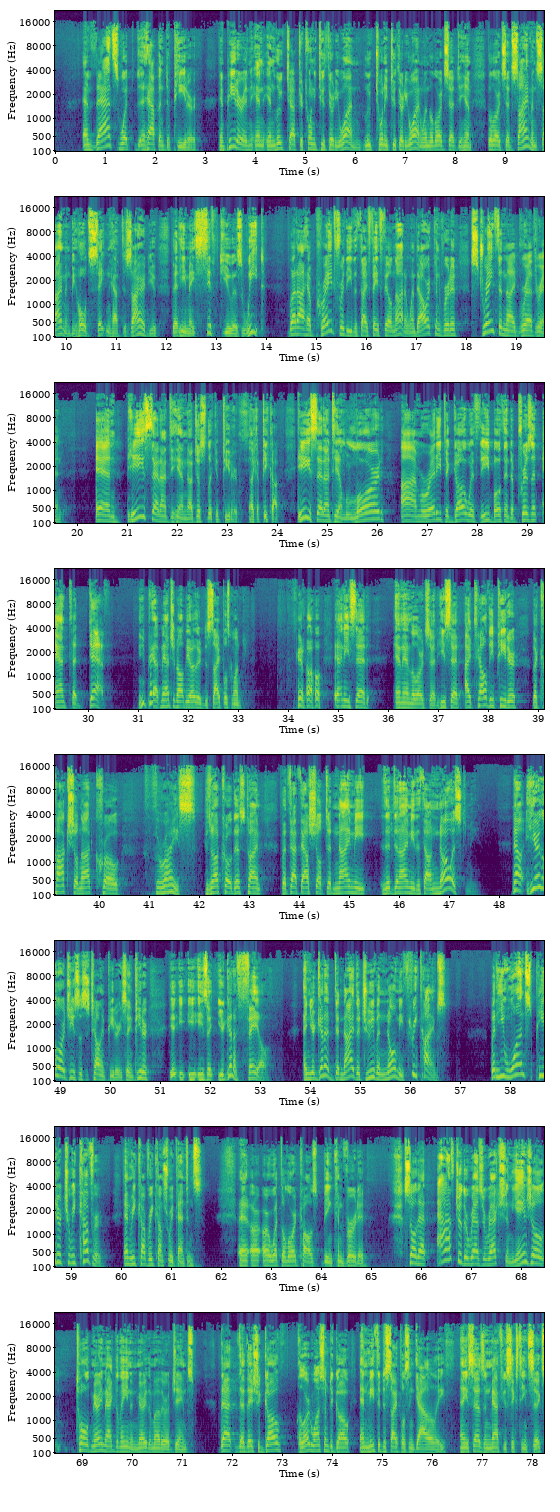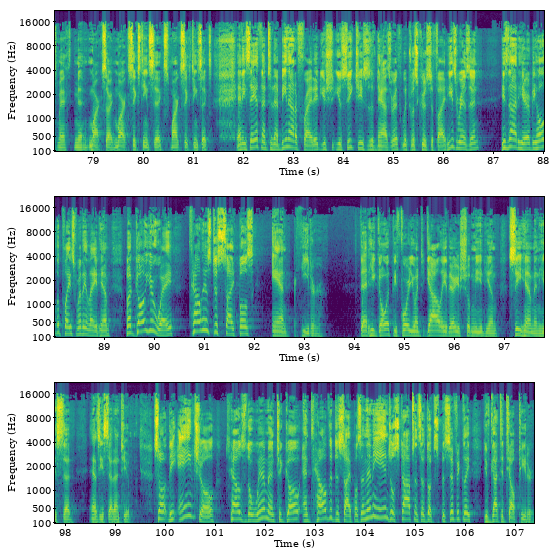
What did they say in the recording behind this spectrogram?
And that's what happened to Peter. And Peter in, in, in, Luke chapter 22, 31, Luke 22, 31, when the Lord said to him, the Lord said, Simon, Simon, behold, Satan hath desired you that he may sift you as wheat. But I have prayed for thee that thy faith fail not. And when thou art converted, strengthen thy brethren. And he said unto him, now just look at Peter, like a peacock. He said unto him, Lord, I'm ready to go with thee both into prison and to death. You imagine all the other disciples going, you know, and he said, and then the Lord said, He said, I tell thee, Peter, the cock shall not crow thrice. He shall not crow this time, but that thou shalt deny me, deny me that thou knowest me. Now, here the Lord Jesus is telling Peter, he's saying, Peter, he's a, you're going to fail and you're going to deny that you even know me three times. But he wants Peter to recover. And recovery comes from repentance, or, or what the Lord calls being converted. So that after the resurrection, the angel told Mary Magdalene and Mary, the mother of James, that, that they should go. The Lord wants them to go and meet the disciples in Galilee. And he says in Matthew 16, 6, Mark, sorry, Mark 16, 6, Mark 16, 6, and he saith unto them, Be not affrighted, you, sh- you seek Jesus of Nazareth, which was crucified. He's risen. He's not here. Behold the place where they laid him. But go your way, tell his disciples and Peter that he goeth before you into Galilee. There you shall meet him, see him. And he said, as he said unto you. So the angel tells the women to go and tell the disciples. And then the angel stops and says, look, specifically, you've got to tell Peter.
